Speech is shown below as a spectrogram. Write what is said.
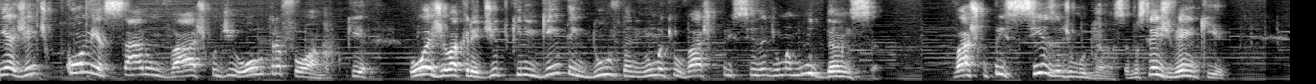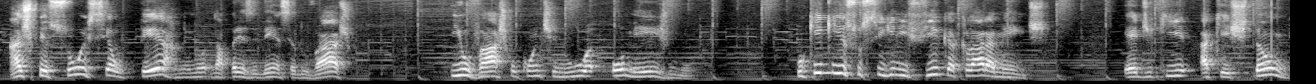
e a gente começar um Vasco de outra forma. Porque hoje eu acredito que ninguém tem dúvida nenhuma que o Vasco precisa de uma mudança. O Vasco precisa de mudança. Vocês veem que as pessoas se alternam na presidência do Vasco e o Vasco continua o mesmo. O que, que isso significa claramente? É de que a questão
